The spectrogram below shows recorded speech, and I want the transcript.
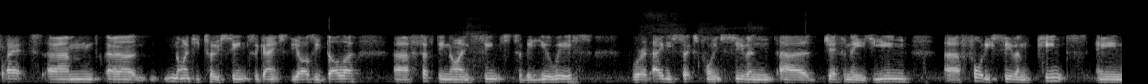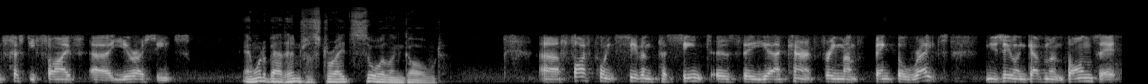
flat, um, uh, 92 cents against the Aussie dollar, uh, 59 cents to the US. We're at 86.7 uh, Japanese yen, uh, 47 pence, and 55 uh, euro cents. And what about interest rates, oil and gold? 5.7% is the current three month bank bill rate. New Zealand government bonds at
